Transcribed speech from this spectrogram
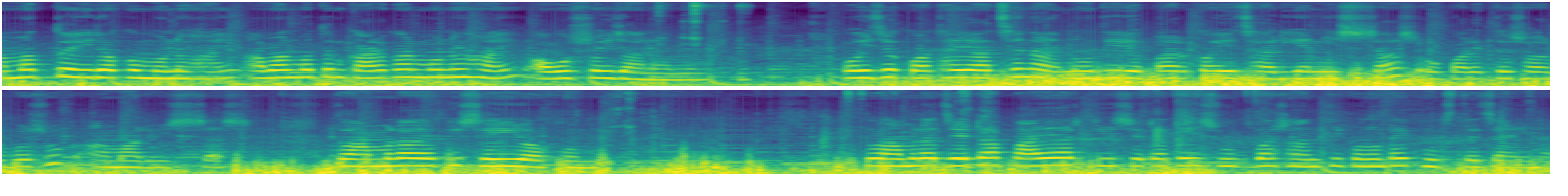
আমার তো এইরকম মনে হয়। আমার মতন কার কার মনে হয়, অবশ্যই জানাবেন ওই যে কথাই আছে না, নদীর এপার কয়ে ছাড়িয়ে নিঃশ্বাস, ওপারে তো সর্বসুখ, আমার বিশ্বাস। তো আমরা আর কি সেই রকম? তো আমরা যেটা পাই আর কি, সেটাতেই সুখ বা শান্তি কোনোটাই খুঁজতে চাই না।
